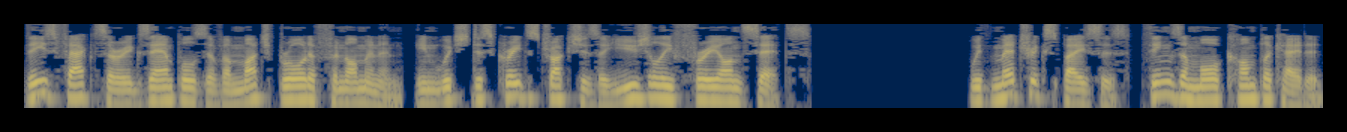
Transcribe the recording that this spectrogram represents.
These facts are examples of a much broader phenomenon, in which discrete structures are usually free on sets. With metric spaces, things are more complicated,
